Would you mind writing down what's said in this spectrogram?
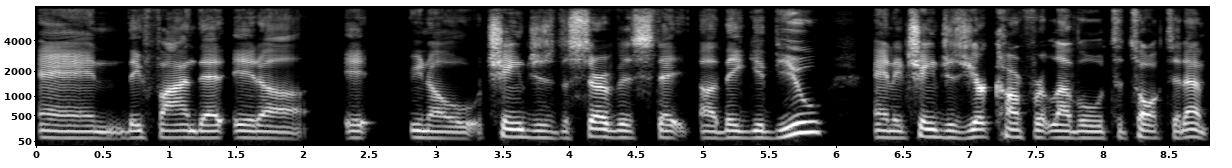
and they find that it uh you know changes the service that uh, they give you, and it changes your comfort level to talk to them.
